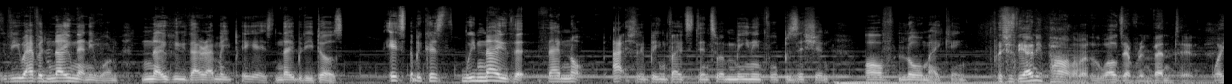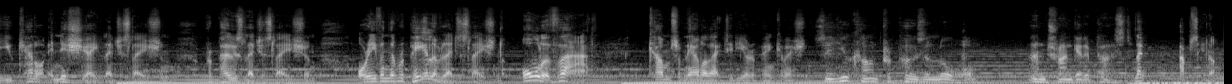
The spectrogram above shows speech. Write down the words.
Have you ever known anyone know who their MEP is? Nobody does. It's because we know that they're not actually being voted into a meaningful position of lawmaking. This is the only parliament the world's ever invented where you cannot initiate legislation, propose legislation, or even the repeal of legislation. All of that comes from the unelected European Commission. So you can't propose a law and try and get it passed? No, absolutely not.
